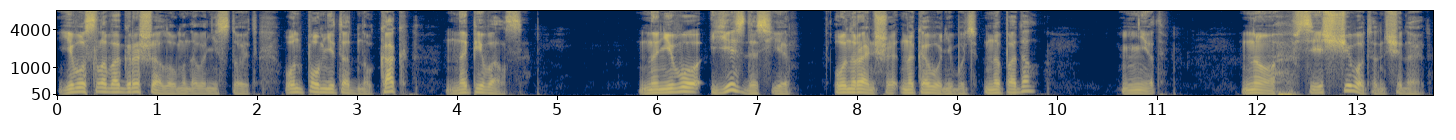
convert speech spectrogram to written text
Его слова гроша ломаного не стоят. Он помнит одно — как напивался. На него есть досье? Он раньше на кого-нибудь нападал? Нет. Но все с чего-то начинают.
